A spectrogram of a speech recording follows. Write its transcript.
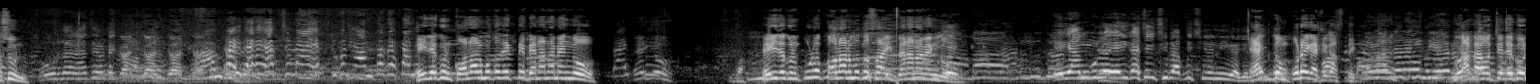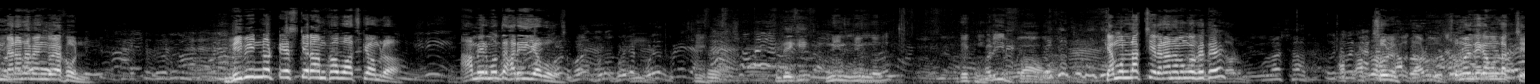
আসুন। এই দেখুন কলার মতো দেখতে ব্যানানা ম্যাঙ্গো এই দেখুন পুরো কলার মতো সাইজ ব্যানানা ম্যাঙ্গো এই আমগুলো এই গাছেই ছিল আপনি ছিঁড়ে নিয়ে গেছেন। একদম পড়ে গেছে গাছ থেকে। কাটা হচ্ছে দেখুন ব্যানানা ম্যাঙ্গো এখন। বিভিন্ন টেস্টের আম খাব আজকে আমরা। আমের মধ্যে হারিয়ে যাব দেখি নিন নিন দাদা দেখুন। কেমন লাগছে বেনানা ম্যাঙ্গো খেতে? সোনালি কেমন লাগছে?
